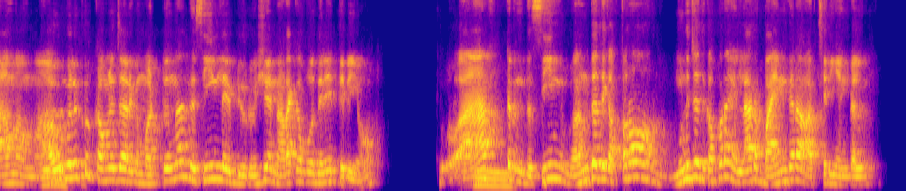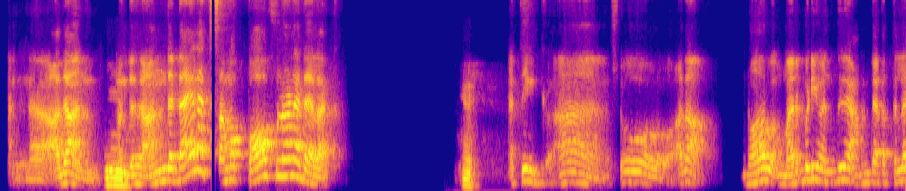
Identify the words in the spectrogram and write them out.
ஆமா ஆமா. அவங்களுக்கும் கமல் சாருக்கு மட்டும்தான் இந்த சீன்ல இப்படி ஒரு விஷயம் நடக்க போகுதுன்னே தெரியும் ஆஃப்டர் இந்த சீன் வந்ததுக்கு அப்புறம் முடிஞ்சதுக்கு அப்புறம் எல்லாரும் பயங்கர ஆச்சரியங்கள் அந்த- அதான். அந்த அந்த டயலாக் செம பவர்ஃபுல்லான டயலாக். ஐ திங்க் ஸோ அதான் மறு- மறுபடியும் வந்து அந்த இடத்துல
